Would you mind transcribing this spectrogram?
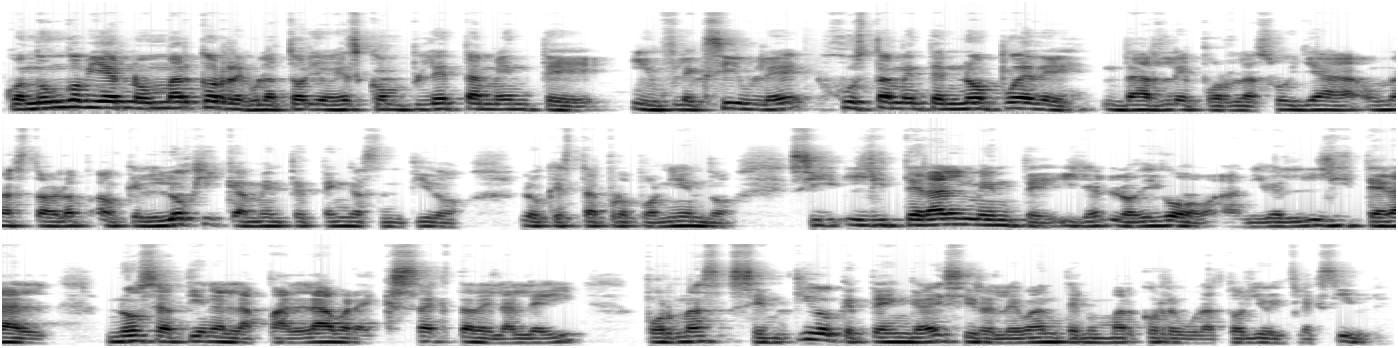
Cuando un gobierno, un marco regulatorio es completamente inflexible, justamente no puede darle por la suya a una startup, aunque lógicamente tenga sentido lo que está proponiendo. Si literalmente, y lo digo a nivel literal, no se atiene a la palabra exacta de la ley, por más sentido que tenga, es irrelevante en un marco regulatorio inflexible.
